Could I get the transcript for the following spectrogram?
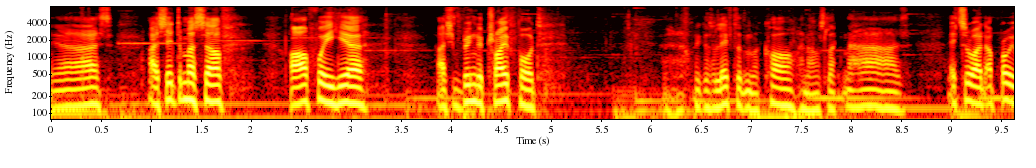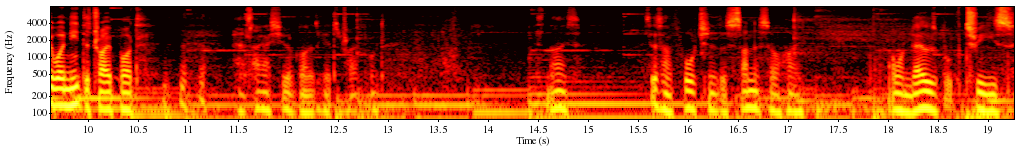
Yeah, I, I said to myself halfway here, I should bring the tripod uh, because I left it in the car and I was like, nah, it's- it's alright, I probably won't need the tripod. It's like I should have gone to get the tripod. It's nice. It's just unfortunate the sun is so high. I want those trees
